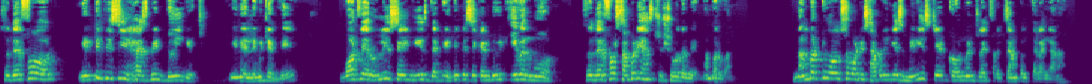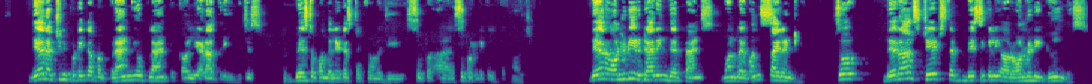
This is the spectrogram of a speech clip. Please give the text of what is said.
So therefore, NTPC has been doing it in a limited way. What we are only saying is that NTPC can do it even more. So therefore, somebody has to show the way, number one. Number two, also what is happening is many state governments, like for example, Telangana, they are actually putting up a brand new plant called Yadadri, which is based upon the latest technology, super, uh, supercritical technology. They are already retiring their plants one by one silently. So there are states that basically are already doing this.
